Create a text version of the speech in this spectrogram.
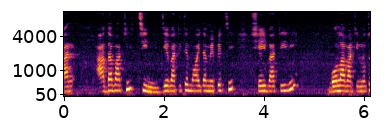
আর আদা বাটি, চিনি, যে বাটিতে ময়দা মেপেছি, সেই বাটিরই গলা বাটির মতো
